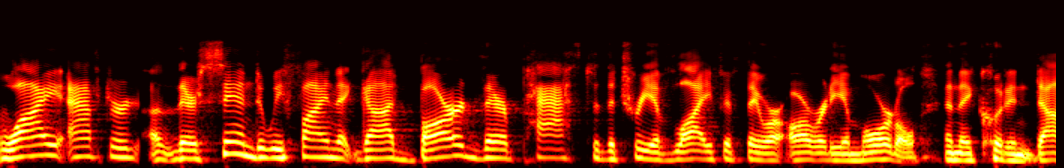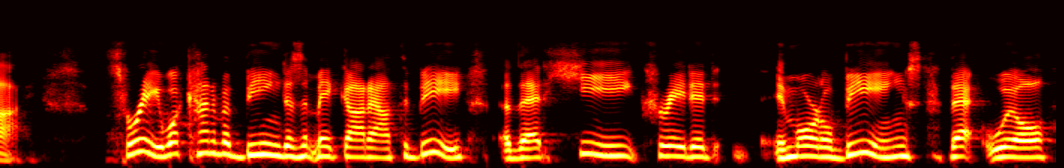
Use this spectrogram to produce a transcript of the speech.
why after uh, their sin do we find that God barred their path to the tree of life if they were already immortal and they couldn't die? Three, what kind of a being does it make God out to be that he created immortal beings that will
